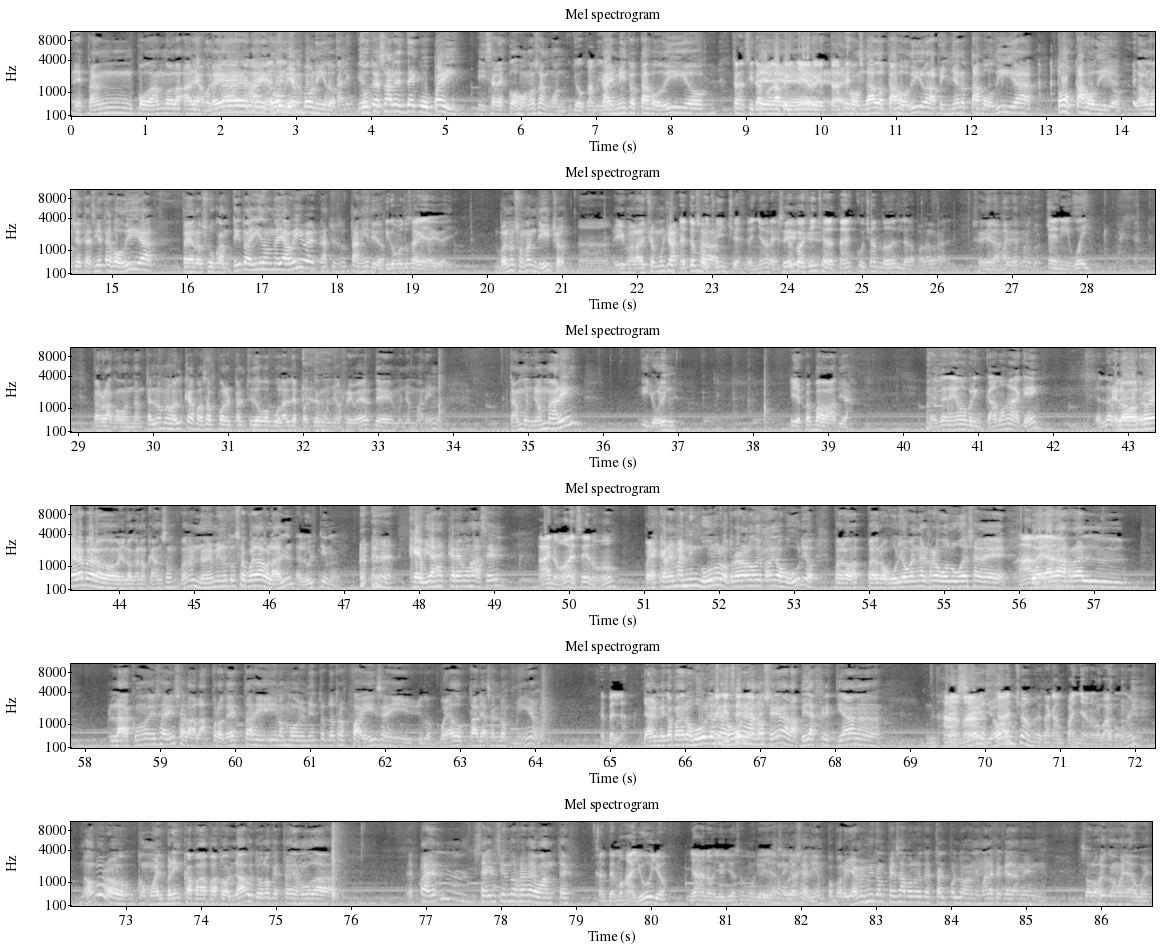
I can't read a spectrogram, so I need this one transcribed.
están podando las áreas verdes, todo bien bonito. Tú te sales de Cupey y se descojonó San Juan. Yo camino- Caimito está jodido. Transita por la Eh, Piñero y está. El condado está jodido, la Piñero está jodida, todo está jodido. La 177 es jodida, pero su cantito allí donde ella vive, nacho, eso está nítido. ¿Y cómo tú sabes que ella vive allí? Bueno, eso me han dicho. Ah. Y me lo ha dicho muchas Esto es o sea, bochinche, señores. sí, Esto es bochinche, lo están escuchando él, de la palabra de él. sí, De la marca sí. Anyway. Pero la comandante es lo mejor que ha pasado por el Partido Popular después de Muñoz River, de Muñoz Marín. Está Muñoz Marín y Yulín. Y después Babatia. ¿Qué tenemos? ¿Brincamos a qué? ¿Qué es lo El otro era, pero lo que nos quedan son. Bueno, en nueve minutos se puede hablar. El último. ¿Qué viajes queremos hacer? Ah, no, ese no. Pues es que no hay más ninguno, el otro era lo de Pedro Julio. Pero Pedro Julio ve en el revolú ese de. Ah, voy a agarrar. La, ¿Cómo dice ahí? Se la- las protestas y, y los movimientos de otros países y, y los voy a adoptar y hacer los míos. Es verdad. Ya el mito Pedro Julio ¿De se une a, no sé, a las vidas cristianas. Jamás? Sancho, esa campaña no va con él. No, pero como él brinca para todos lados y todo lo que esté de moda, es para él seguir siendo relevante. Salvemos a Yuyo. Ya no, Yuyo se murió ya. Eso hace murió hace tiempo, pero ya mismo empieza por protestar por los animales que quedan en zoológico en Mayagüez.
